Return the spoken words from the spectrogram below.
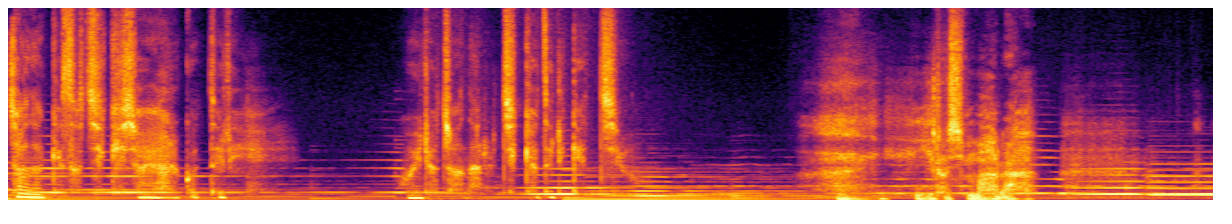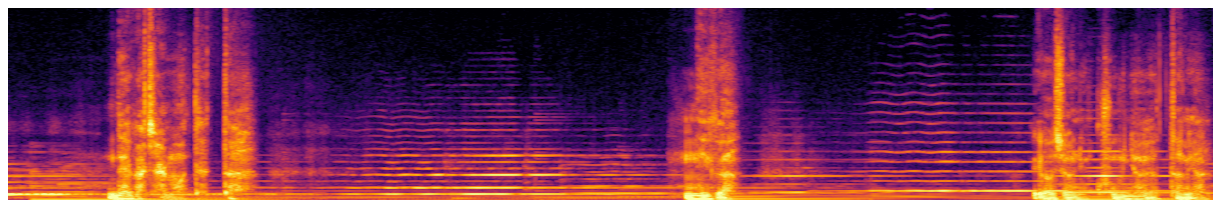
전하께서 지키셔야 할 것들이 오히려 전하를 지켜드리겠지요. 이러지 마라. 내가 잘못했다. 네가 여전히 궁녀였다면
